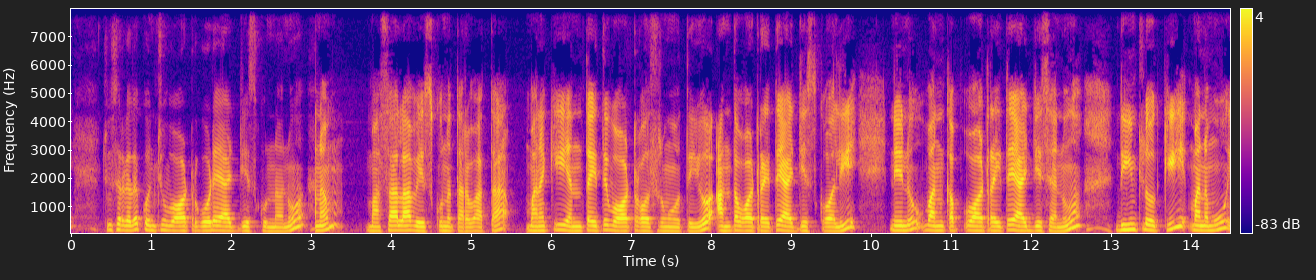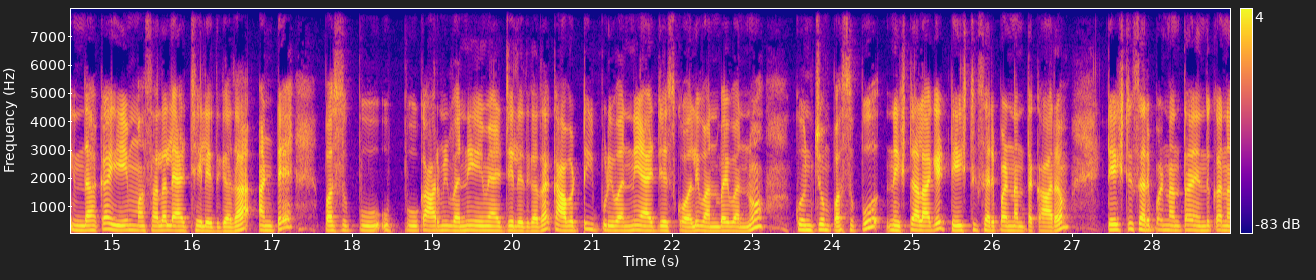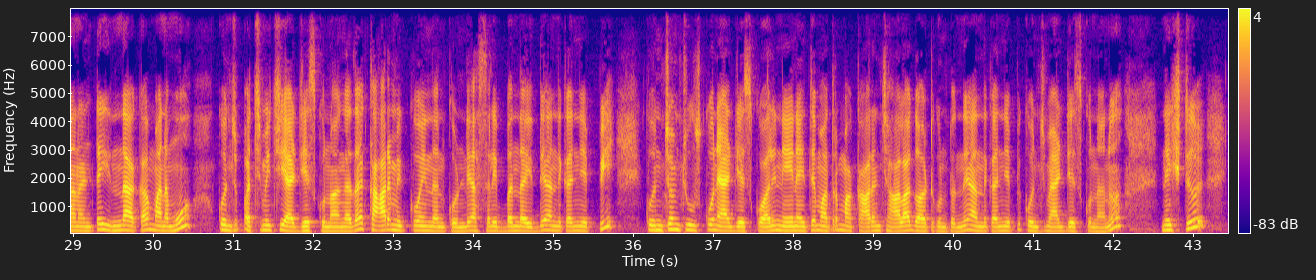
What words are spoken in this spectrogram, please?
చూసారు కదా కొంచెం వాటర్ కూడా యాడ్ చేసుకున్నాను. మనం మసాలా వేసుకున్న తర్వాత మనకి ఎంతైతే వాటర్ అవసరం అవుతాయో అంత వాటర్ అయితే యాడ్ చేసుకోవాలి. నేను వన్ కప్ వాటర్ అయితే యాడ్ చేశాను. దీంట్లోకి మనము ఇందాక ఏం మసాలాలు యాడ్ చేయలేదు కదా? అంటే పసుపు ఉప్పు కారం ఇవన్నీ ఏం యాడ్ చేయలేదు కదా? కాబట్టి ఇప్పుడు ఇవన్నీ యాడ్ చేసుకోవాలి వన్ బై వన్. కొంచెం పసుపు నెక్స్ట్ అలాగే టేస్ట్కి సరిపడినంత కారం టేస్ట్కి సరిపడినంత ఎందుకన్నానంటే ఇందాక మనము కొంచెం పచ్చిమిర్చి యాడ్ చేసుకున్నాం కదా కారం ఎక్కువైంది అనుకోండి అసలు ఇబ్బంది అయింది అందుకని చెప్పి కొంచెం చూసుకొని యాడ్ చేసుకోవాలి. నేనైతే మాత్రం మా కారం చాలా ఘాటుకుంటుంది. అందుకని చెప్పి కొంచెం యాడ్ చేసుకున్నాను. నెక్స్ట్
